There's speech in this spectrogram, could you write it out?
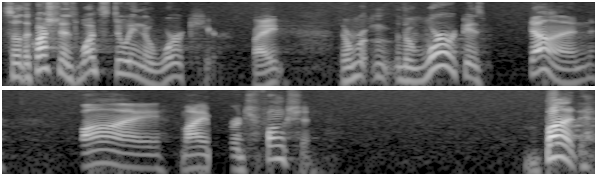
so the question is, what's doing the work here, right? The, the work is done by my merge function. But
